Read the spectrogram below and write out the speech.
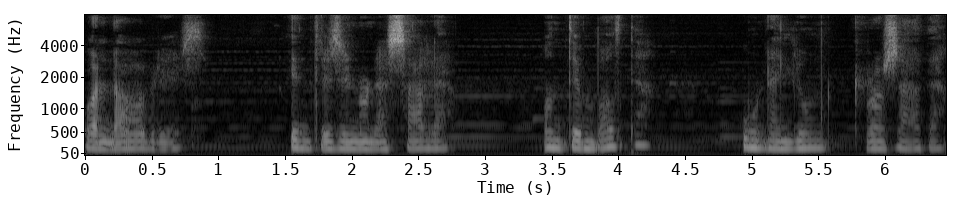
Quan l'obres, entres en una sala on t'envolta una llum rosada.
